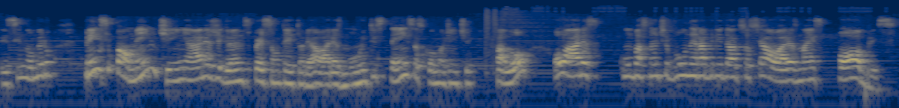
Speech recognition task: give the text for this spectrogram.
esse número, principalmente em áreas de grande dispersão territorial, áreas muito extensas, como a gente falou, ou áreas com bastante vulnerabilidade social, áreas mais pobres.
